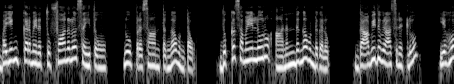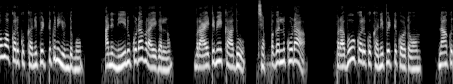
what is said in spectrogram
భయంకరమైన తుఫానులో సహితం నువ్వు ప్రశాంతంగా ఉంటావు. దుఃఖ సమయంలోనూ ఆనందంగా ఉండగలవు. దావీదు వ్రాసినట్లు యహోవా కొరకు కనిపెట్టుకుని యుండుము అని నేను కూడా వ్రాయగలను. వ్రాయటమే కాదు చెప్పగలను కూడా. ప్రభువు కొరకు కనిపెట్టుకోవటం నాకు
